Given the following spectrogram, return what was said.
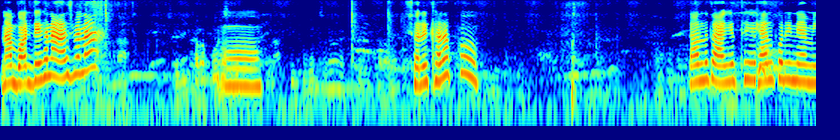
না বর্দি এখানে আসবে না? ও। শরীর খারাপ খুব? তাহলে তো আগের থেকে খেয়াল করিনি আমি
